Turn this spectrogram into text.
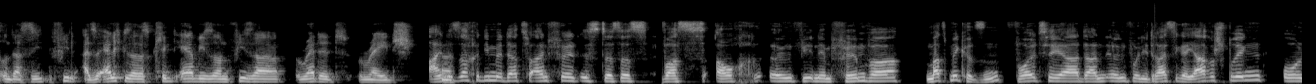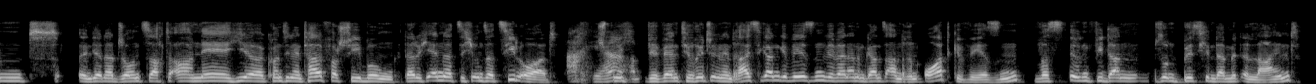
und dass sie viel, also ehrlich gesagt, das klingt eher wie so ein fieser Reddit-Rage. Eine. Sache, die mir dazu einfällt, ist, dass es, was auch irgendwie in dem Film war, Mats Mikkelsen wollte ja dann irgendwo in die 30er Jahre springen und Indiana Jones sagte, oh nee, hier Kontinentalverschiebung, dadurch ändert sich unser Zielort. Ach ja, Sprich, wir wären theoretisch in den 30ern gewesen, wir wären an einem ganz anderen Ort gewesen, was irgendwie dann so ein bisschen damit aligned.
